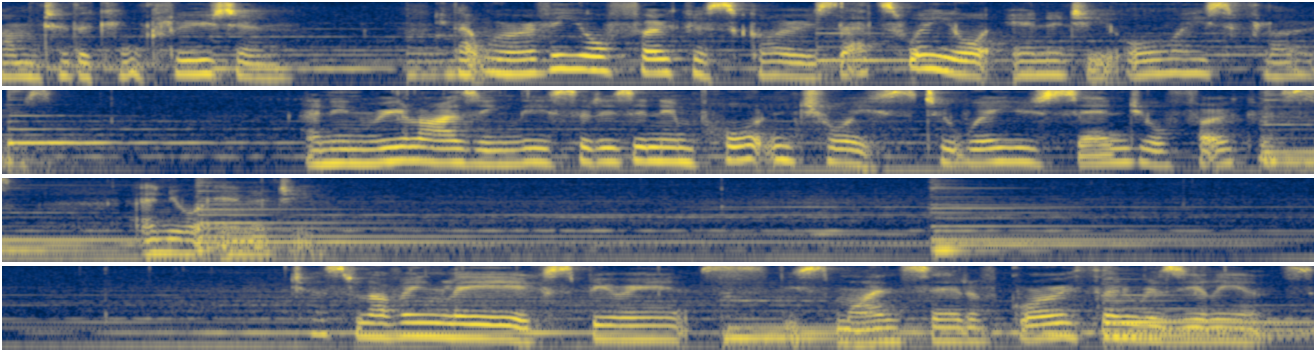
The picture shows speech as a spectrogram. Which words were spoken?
Come to the conclusion that wherever your focus goes, that's where your energy always flows. And in realizing this, it is an important choice to where you send your focus and your energy. Just lovingly experience this mindset of growth and resilience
